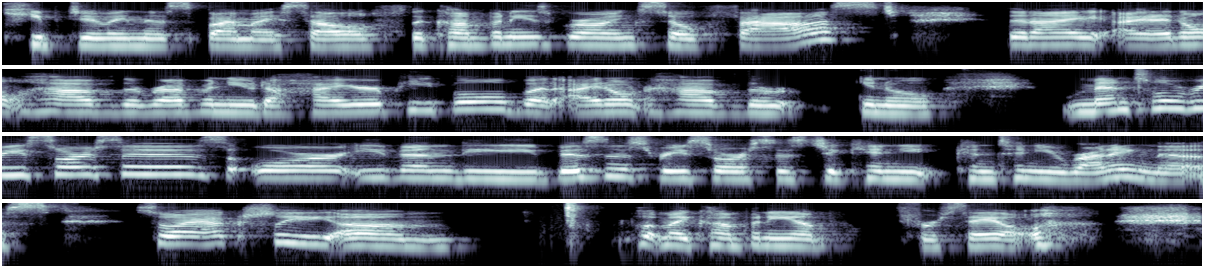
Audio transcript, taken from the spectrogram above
keep doing this by myself. The company's growing so fast that I, I don't have the revenue to hire people, but I don't have the, you know, mental resources or even the business resources to continue, continue running this. So I actually um, put my company up for sale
